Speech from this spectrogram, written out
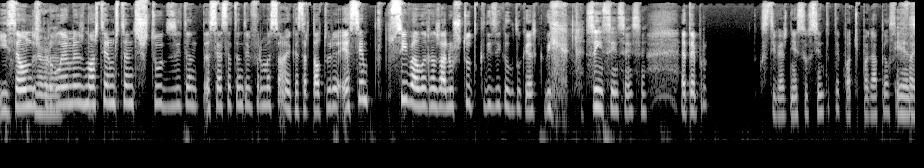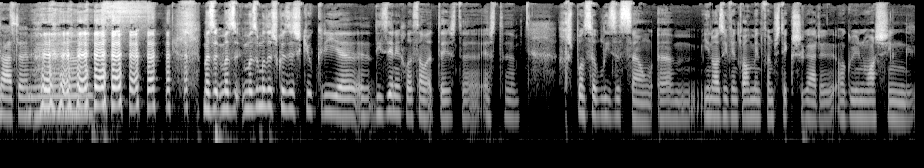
E isso é um dos é problemas de nós termos tantos estudos e tanto, acesso a tanta informação. É que a certa altura é sempre possível arranjar o estudo que diz aquilo que tu queres que diga. Sim, sim, sim, sim. Até porque se tiveres dinheiro suficiente até podes pagar pelo ser Exatamente. mas, mas, mas uma das coisas que eu queria eh, dizer em relação a esta, esta responsabilização, um, e nós eventualmente vamos ter que chegar eh, ao greenwashing,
